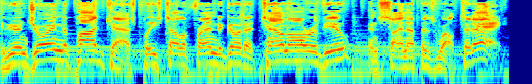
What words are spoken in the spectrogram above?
If you're enjoying the podcast, please tell a friend to go to Town Hall Review and sign up as well today.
